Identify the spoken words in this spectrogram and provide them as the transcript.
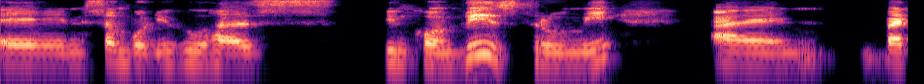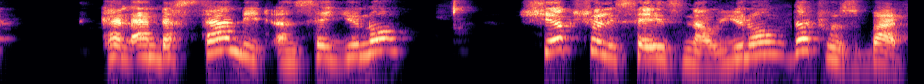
and somebody who has been convinced through me and but can understand it and say you know she actually says now you know that was bad.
